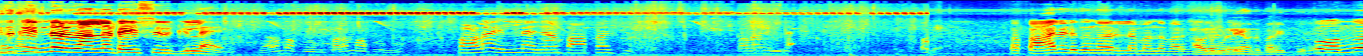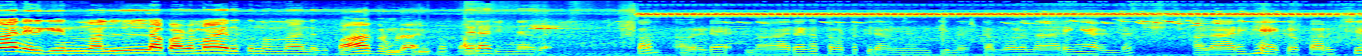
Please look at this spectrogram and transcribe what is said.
ഇതൊക്കെ ഇന്നൊരു നല്ല ടേസ്റ്റ് ഇരിക്കില്ലേ? പഴം ഇല്ല ഞാൻ പാത്താച്ചു പഴം ഇല്ല. ഇപ്പൊ പാലെടുക്കുന്നവരെല്ലാം വന്ന് പറഞ്ഞു ഇപ്പൊ ഒന്നാനിരിക്കുന്നു നല്ല പഴമായിരിക്കുന്നു ഒന്നാനിരിക്കും തിന്നത്. ഇപ്പം അവരുടെ നാരകത്തോട്ടത്തിലാണ് ഞാൻ നിൽക്കുന്നത്. ഇഷ്ടംപോലെ നാരങ്ങയുണ്ട്. ആ നാരങ്ങയൊക്കെ പറിച്ച്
